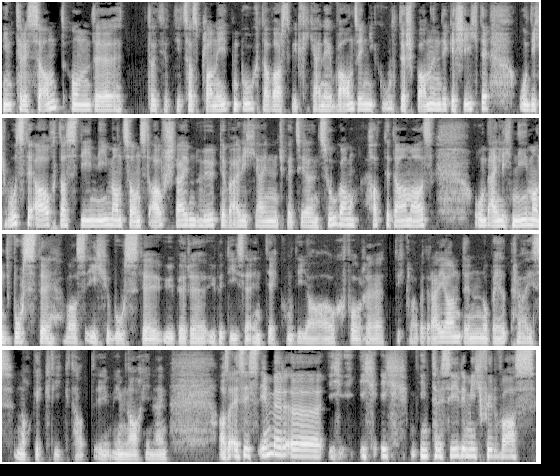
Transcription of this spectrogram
interessant und äh, das Planetenbuch, da war es wirklich eine wahnsinnig gute, spannende Geschichte. Und ich wusste auch, dass die niemand sonst aufschreiben würde, weil ich einen speziellen Zugang hatte damals und eigentlich niemand wusste, was ich wusste über, äh, über diese Entdeckung, die ja auch vor, äh, ich glaube, drei Jahren den Nobelpreis noch gekriegt hat im, im Nachhinein. Also es ist immer, äh, ich, ich, ich interessiere mich für was,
